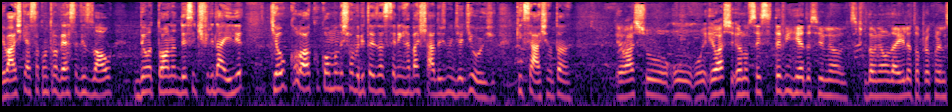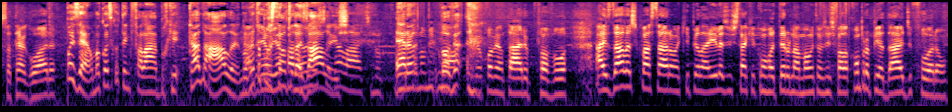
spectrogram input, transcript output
Eu acho que essa controvérsia visual deu a tona desse desfile da ilha, que eu coloco como uma das favoritas a serem rebaixadas no dia de hoje. O que, que você acha, Antan? Eu acho um, eu acho, eu não sei se teve enredo esse, esse tipo da União da Ilha, eu tô procurando isso até agora. Pois é, uma coisa que eu tenho que falar, porque cada ala, 90% falar, das alas lá, não, era não me nove... meu comentário, por favor. As alas que passaram aqui pela ilha, a gente tá aqui com o roteiro na mão, então a gente fala com propriedade, foram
